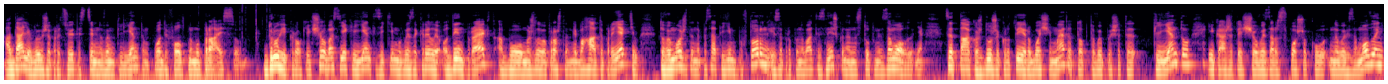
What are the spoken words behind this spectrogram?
а далі ви вже працюєте з цим новим клієнтом по дефолтному прайсу. Другий крок: якщо у вас є клієнти, з якими ви закрили один проект, або можливо просто небагато проєктів, то ви можете написати їм повторно і запропонувати знижку на наступне замовлення. Це також дуже крутий робочий метод. Тобто ви пишете клієнту і кажете, що ви зараз в пошуку нових замовлень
